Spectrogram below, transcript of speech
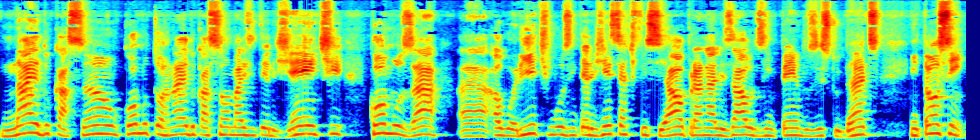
na educação, como tornar a educação mais inteligente, como usar uh, algoritmos, inteligência artificial para analisar o desempenho dos estudantes. Então, assim,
